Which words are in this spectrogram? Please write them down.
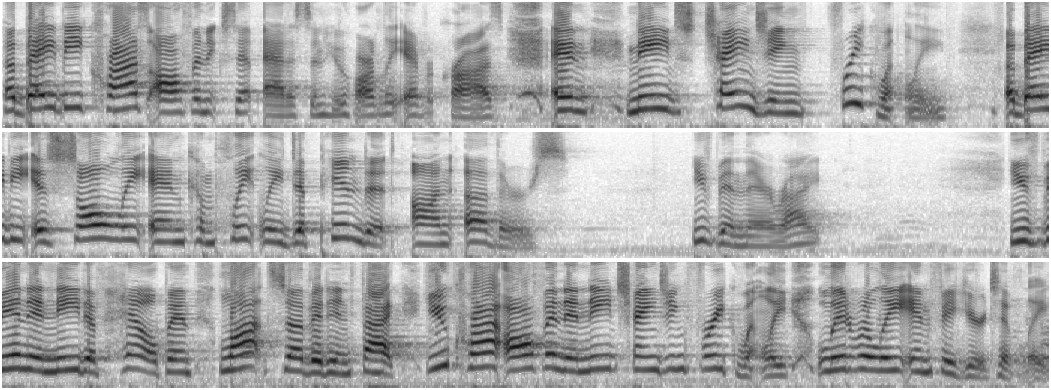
A baby cries often, except Addison, who hardly ever cries, and needs changing frequently. A baby is solely and completely dependent on others. You've been there, right? You've been in need of help, and lots of it, in fact. You cry often and need changing frequently, literally and figuratively.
